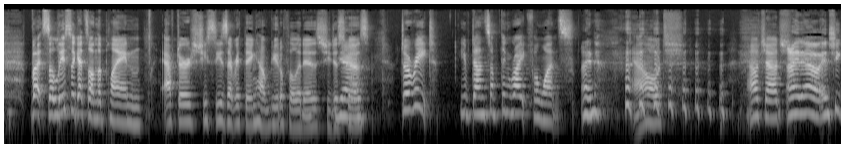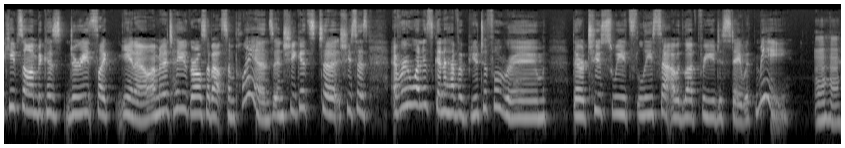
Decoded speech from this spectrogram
but so Lisa gets on the plane after she sees everything, how beautiful it is. She just Yeah. goes, Dorit, you've done something right for once. I know. Ouch. ouch, ouch. I know. And she keeps on because Dorit's like, you know, I'm going to tell you girls about some plans. And she gets to, she says, everyone is going to have a beautiful room. There are two suites. Lisa, I would love for you to stay with me. Mm-hmm.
